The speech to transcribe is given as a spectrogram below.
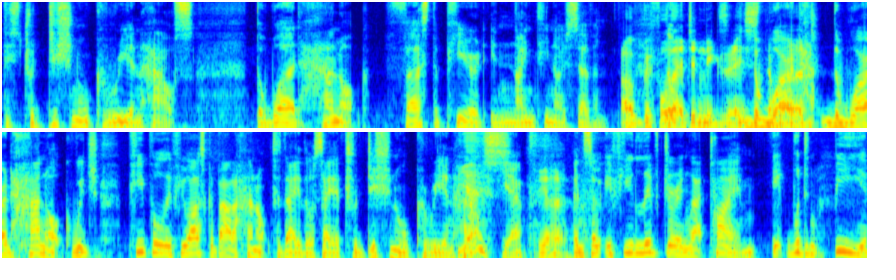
this traditional Korean house, the word Hanok first appeared in 1907. oh, before the- that it didn't exist. the, The, word, word. the word hanok, which people, if you ask about a hanok today, they'll say a traditional Korean house. Yes, Yeah, yeah. And so, if you lived during that time, it wouldn't be a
